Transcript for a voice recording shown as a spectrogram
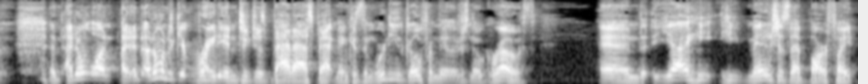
and I don't want, I, I don't want to get right into just badass Batman because then where do you go from there? There's no growth. And yeah, he he manages that bar fight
